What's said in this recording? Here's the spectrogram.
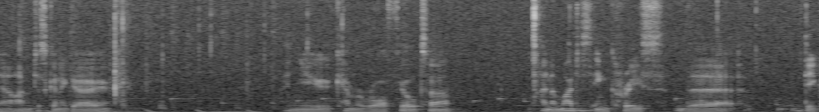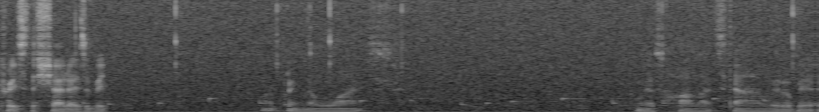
Now I'm just going to go new camera raw filter and I might just increase the decrease the shadows a bit. Bring the lights Bring those highlights down a little bit,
